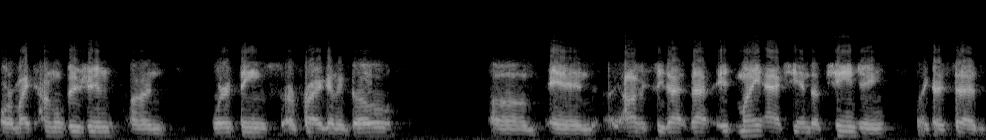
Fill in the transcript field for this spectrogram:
or my tunnel vision on where things are probably going to go. Um, and obviously that that it might actually end up changing. Like I said,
